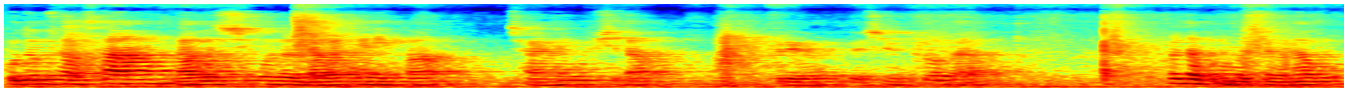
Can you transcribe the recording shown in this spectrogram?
고등수학 3 나머지 친구들 나갈 테니까 잘 해봅시다. 그래요. 열심히 풀어봐요. 풀다 보는 거 지금 하고.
